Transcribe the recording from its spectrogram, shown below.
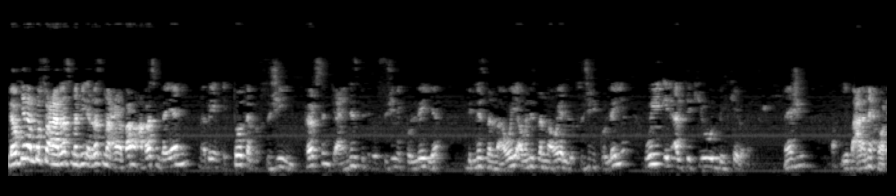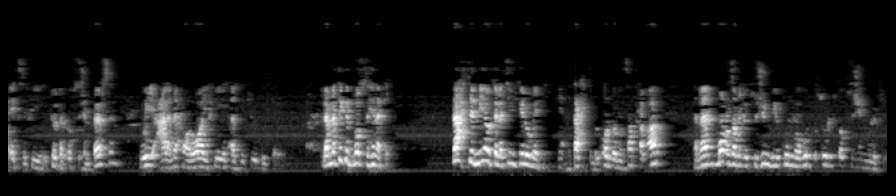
لو جينا نبص على الرسمة دي الرسمة عبارة عن رسم بياني ما بين ال total oxygen percent يعني نسبة الأكسجين الكلية بالنسبة المئويه أو النسبة المئويه للأكسجين الكلية وال altitude بالكيلو. ماشي؟ يبقى على محور X في total oxygen percent وعلى محور Y في ال altitude بالكيلو. لما تيجي تبص هنا كده تحت ال 130 كيلو متر يعني تحت بالقرب من سطح الأرض تمام؟ معظم الأكسجين بيكون موجود بصورة oxygen molecule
